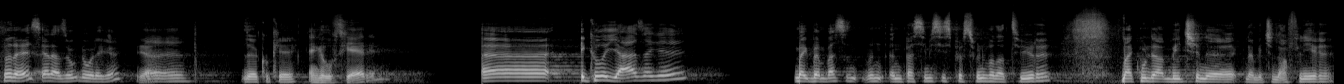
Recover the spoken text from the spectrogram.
dat is, ja, dat is ook nodig, hè? Ja. Eh, leuk, oké. En gelooft jij erin? Eh, ik wil ja zeggen, Maar ik ben best een, een, pessimistisch persoon van nature. Maar ik moet dat een beetje, eh, ik een beetje afleren.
